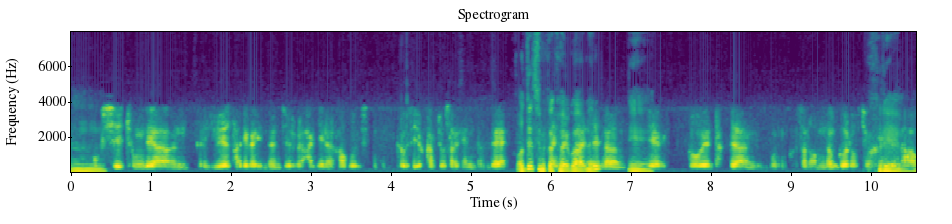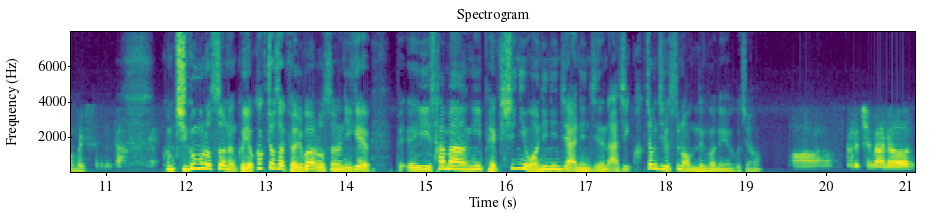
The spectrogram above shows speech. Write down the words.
음, 혹시 중대한 그 유해 사례가 있는지를 확인을 하고 있습니다. 그것을 역학조사를 했는데 어땠습니까, 결과는? 예. 예, 그외 특별한 것은 없는 거로 지금 그래요. 나오고 있습니다. 예. 그럼 지금으로서는 그 역학조사 결과로서는 이게 이 사망이 백신이 원인인지 아닌지는 아직 확정 지을 수는 없는 거네요. 그죠? 어, 그렇지만은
